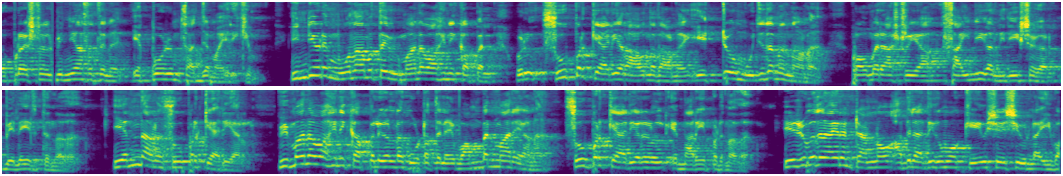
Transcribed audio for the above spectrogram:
ഓപ്പറേഷണൽ വിന്യാസത്തിന് എപ്പോഴും സജ്ജമായിരിക്കും. ഇന്ത്യയുടെ മൂന്നാമത്തെ വിമാനവാഹിനി കപ്പൽ ഒരു സൂപ്പർ കാരിയർ ആവുന്നതാണ് ഏറ്റവും ഉചിതമെന്നാണ് ഭൗമരാഷ്ട്രീയ സൈനിക നിരീക്ഷകർ വിലയിരുത്തുന്നത്. എന്താണ് സൂപ്പർ കാരിയർ? വിമാനവാഹിനി കപ്പലുകളുടെ കൂട്ടത്തിലെ വമ്പന്മാരെയാണ് സൂപ്പർ കാരിയറുകൾ എന്നറിയപ്പെടുന്നത്. എഴുപതിനായിരം ടണ്ണോ അതിലധികമോ കേവ് ശേഷിയുള്ള ഇവ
